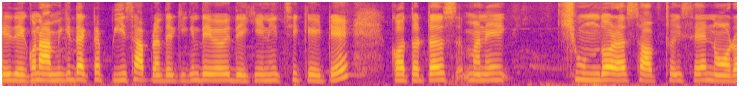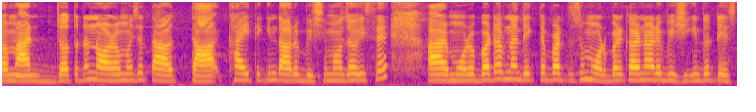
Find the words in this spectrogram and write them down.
এই দেখুন, আমি কিন্তু একটা পিস আপনাদেরকে কিন্তু এইভাবে দেখিয়ে নিচ্ছি কেটে। কতটা মানে সুন্দর আর সফট হয়েছে নরম। আর যতটা নরম হয়েছে তা তা খাইতে কিন্তু আরও বেশি মজা হয়েছে আর মোরব্বাটা আপনারা দেখতে পারতেছে মোরব্বার কারণে আরও বেশি কিন্তু টেস্ট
